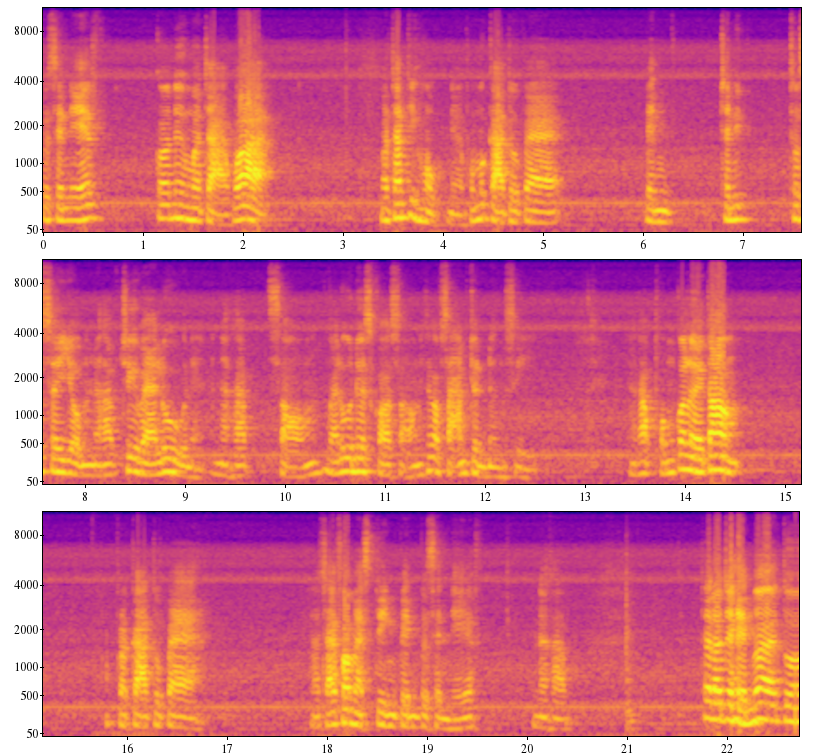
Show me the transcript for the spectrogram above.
เปอร์เซ็นต์ f ก็เนื่องมาจากว่าบรรทัดที่ 6 เนี่ย ผมประกาศตัวแปรเป็นชนิดทศนิยมนะครับ ชื่อ value เนี่ยนะครับ2 value underscore 2เท่ากับ3.14 นะครับ ผมก็เลยต้องประกาศตัวแปร ใช้ format string เป็น %f นะครับ ถ้าเราจะเห็นว่าตัว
